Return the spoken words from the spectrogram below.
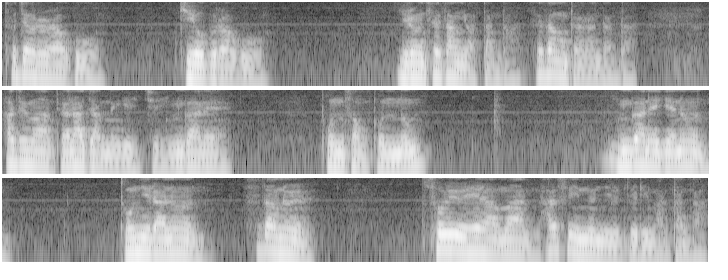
투자를 하고 기업을 하고 이런 세상이 왔단다. 세상은 변한단다. 하지만 변하지 않는 게 있지. 인간의 본성, 본능. 인간에게는 돈이라는 수단을 소유해야만 할 수 있는 일들이 많단다.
